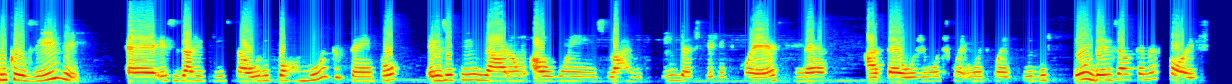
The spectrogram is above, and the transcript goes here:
Inclusive, é, esses agentes de saúde, por muito tempo, eles utilizaram alguns larvicidas que a gente conhece, né, até hoje muito, muito conhecidos, e um deles é o temefóis.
